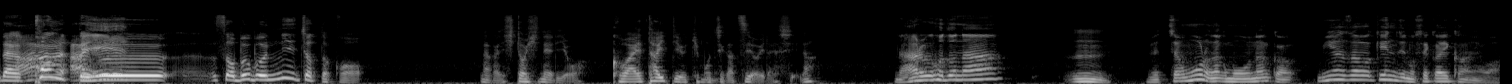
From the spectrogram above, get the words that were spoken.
だから、あー婚っていう、そう、部分にちょっとこう、なんかひとひねりを加えたいっていう気持ちが強いらしいな。なるほどなうん。めっちゃおもろいなんかもうなんか宮沢賢治の世界観やわ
